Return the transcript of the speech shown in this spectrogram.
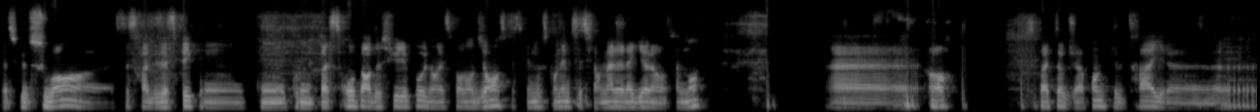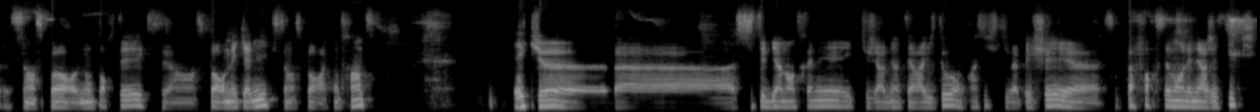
Parce que souvent, euh, ce sera des aspects qu'on passe trop par-dessus l'épaule dans les sports d'endurance, parce que nous, ce qu'on aime, c'est se faire mal à la gueule à l'entraînement. Euh, or, c'est pas que je vais apprendre que le trail, euh, c'est un sport non porté, que c'est un sport mécanique, c'est un sport à contrainte. Et que euh, bah, si tu es bien entraîné et que tu gères bien tes ravitaux, en principe, ce qui va pêcher, c'est pas forcément l'énergétique,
